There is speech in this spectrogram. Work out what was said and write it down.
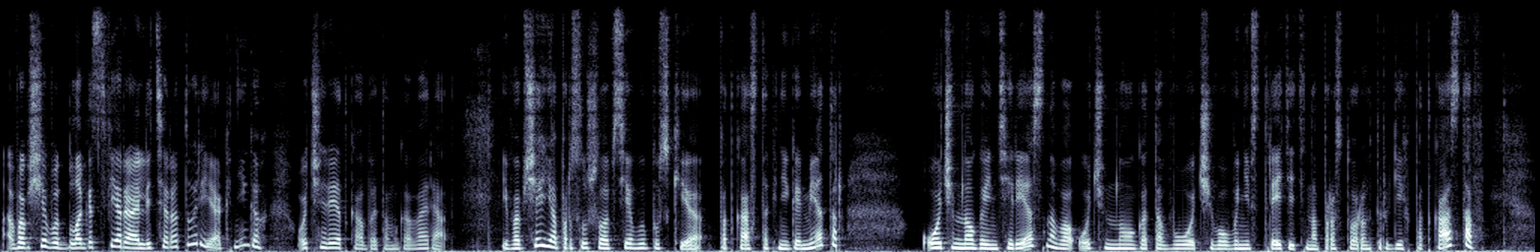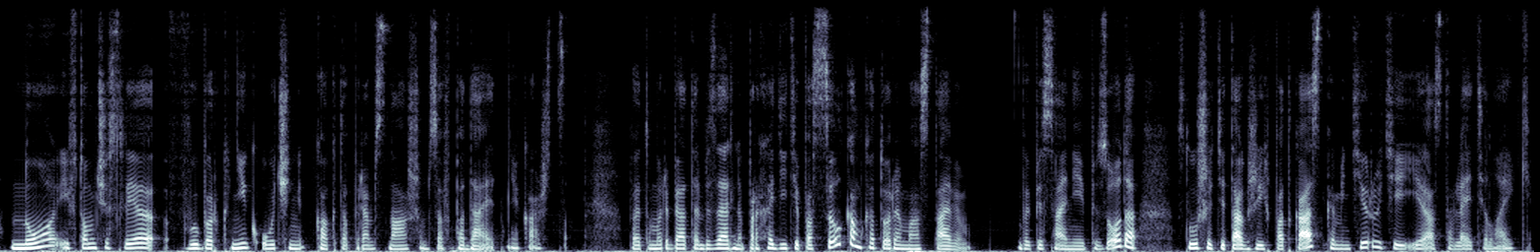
А вообще вот благосфера о литературе и о книгах очень редко об этом говорят. И вообще я прослушала все выпуски подкаста «Книгометр», очень много интересного, очень много того, чего вы не встретите на просторах других подкастов, но и в том числе выбор книг очень как-то прям с нашим совпадает, мне кажется. Поэтому, ребята, обязательно проходите по ссылкам, которые мы оставим в описании эпизода, слушайте также их подкаст, комментируйте и оставляйте лайки.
